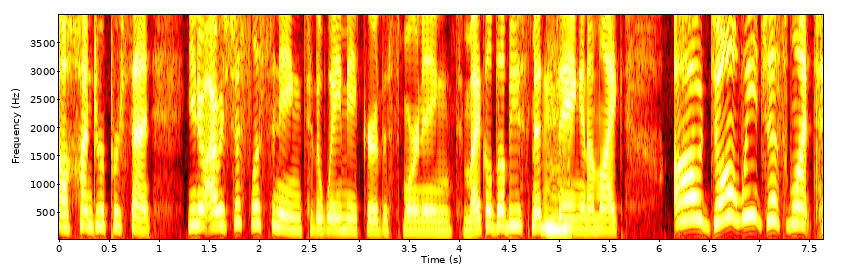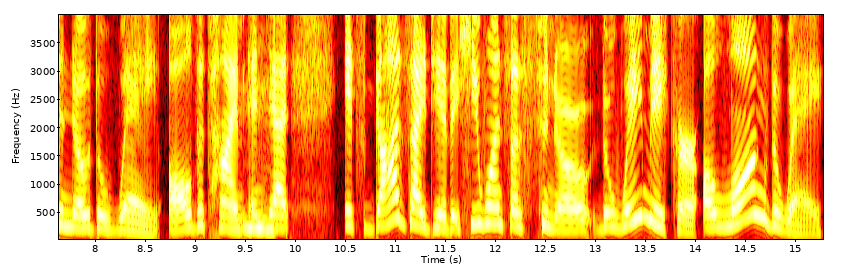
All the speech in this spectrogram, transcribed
A hundred percent. You know, I was just listening to the Waymaker this morning to Michael W. Smith Mhm. sing, and I'm like, oh, don't we just want to know the way all the time? And Mhm. yet it's God's idea that He wants us to know the Waymaker along the way.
